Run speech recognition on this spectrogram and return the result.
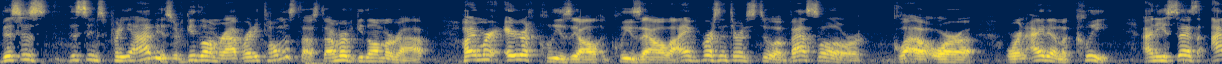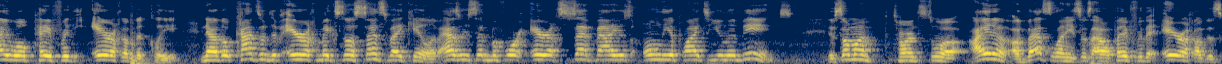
this is this seems pretty obvious. Rav Gidlam Rav already told us this. The Amr of Gidlam Rav, Klizal. If a person turns to a vessel or or or an item, a kli, and he says, "I will pay for the erech of the kli." Now, the concept of erech makes no sense by Caleb. As we said before, erech set values only apply to human beings. If someone turns to a a vessel, and he says, "I will pay for the erech of this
